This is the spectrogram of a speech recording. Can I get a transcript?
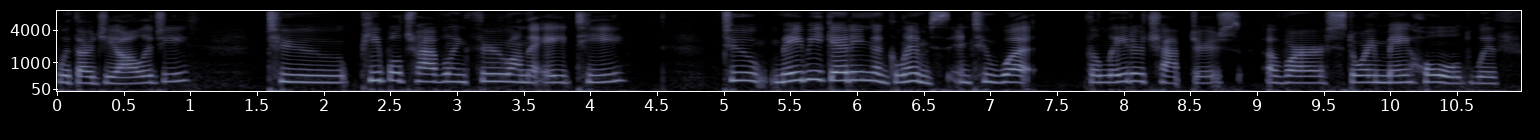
with our geology, to people traveling through on the AT, to maybe getting a glimpse into what the later chapters of our story may hold with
